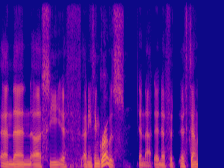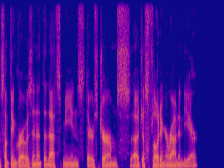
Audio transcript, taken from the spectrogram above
And then uh, see if anything grows in that. And if it, if something grows in it, then that means there's germs uh, just floating around in the air.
